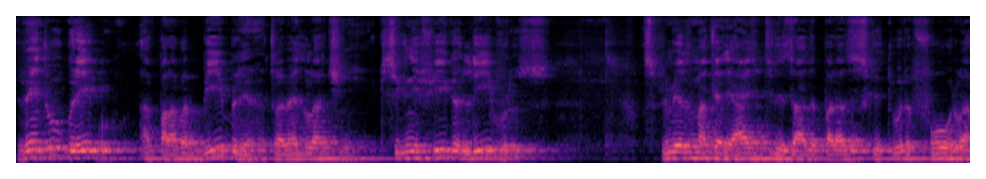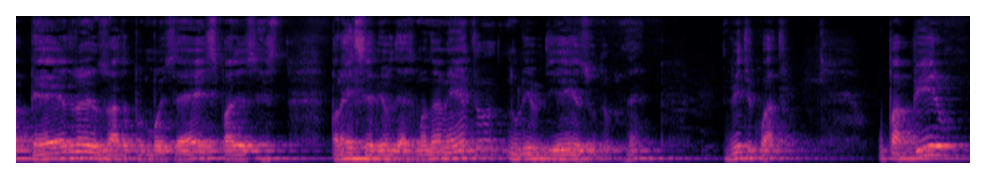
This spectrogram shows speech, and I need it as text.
vem do grego, a palavra Bíblia, através do latim, que significa livros. Os primeiros materiais utilizados para as escrituras foram a pedra usada por Moisés para, para receber os Dez Mandamentos, no livro de Êxodo, né? 24. O papiro,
